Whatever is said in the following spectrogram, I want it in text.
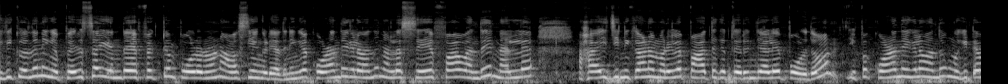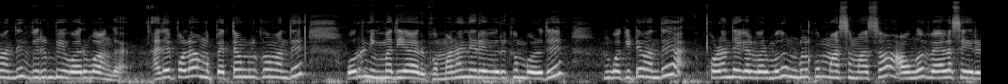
இதுக்கு வந்து நீங்கள் பெருசாக எந்த எஃபெக்ட்டும் போடணும்னு அவசியம் கிடையாது. நீங்கள் குழந்தைகளை வந்து நல்லா சேஃபாக வந்து நல்ல ஹைஜீனிக்கான முறையில் பார்த்துக்க தெரிஞ்சாலே போதும். இப்போ குழந்தைங்களும் வந்து உங்ககிட்ட வந்து விரும்பி வருவாங்க. அதே போல் அவங்க பெற்றவங்களுக்கும் வந்து ஒரு நிம்மதியாக இருக்கும். மனநிறைவு இருக்கும் பொழுது உங்கள்கிட்ட வந்து குழந்தைகள் வரும்போது உங்களுக்கும் மாதம் மாதம் அவங்க வேலை செய்கிற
